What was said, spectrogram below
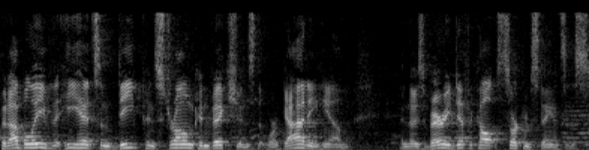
But I believe that he had some deep and strong convictions that were guiding him in those very difficult circumstances.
